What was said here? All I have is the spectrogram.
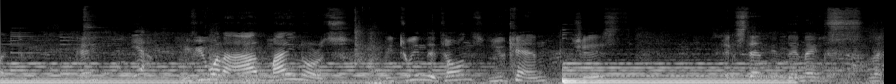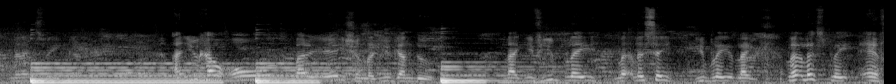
back to E, okay? Yeah. If you want to add minors between the tones, you can just extending the next the next finger, and you have all variation that you can do. Like if you play, let, us say you play like let, us play F.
